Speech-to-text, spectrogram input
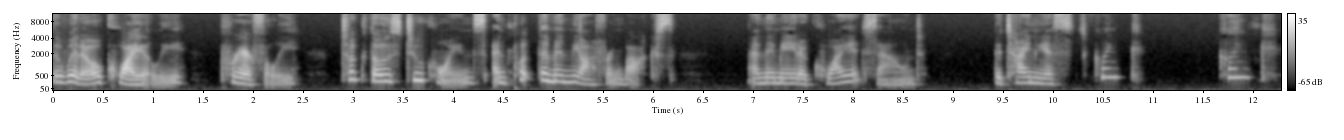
The widow quietly prayerfully, took those two coins and put them in the offering box, and they made a quiet sound, the tiniest clink, clink.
